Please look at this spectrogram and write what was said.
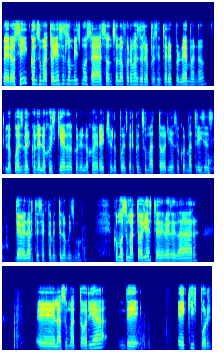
Pero sí, con sumatorias es lo mismo, o sea, son solo formas de representar el problema, ¿no? Lo puedes ver con el ojo izquierdo, con el ojo derecho, lo puedes ver con sumatorias o con matrices, debe darte exactamente lo mismo. Como sumatorias te debe de dar eh, la sumatoria de x por,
